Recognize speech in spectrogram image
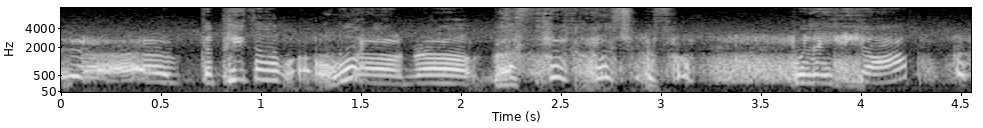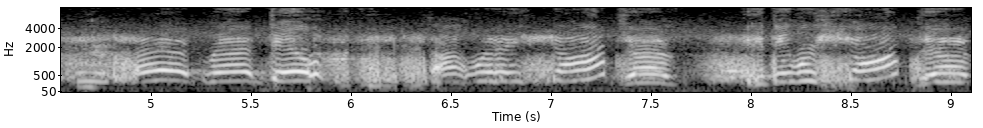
Yes. The people. No, no. were they shot? Yes, man, kill. Uh, were they shot? Yes. They were shot? Yes.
